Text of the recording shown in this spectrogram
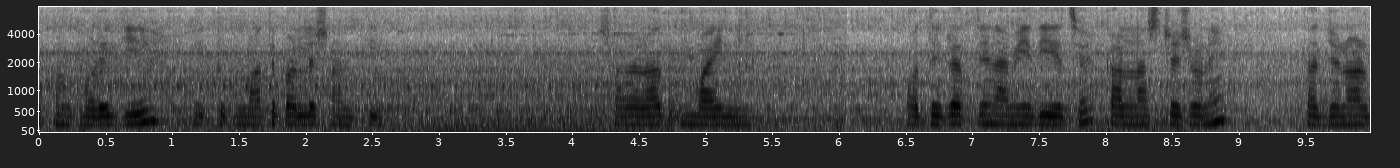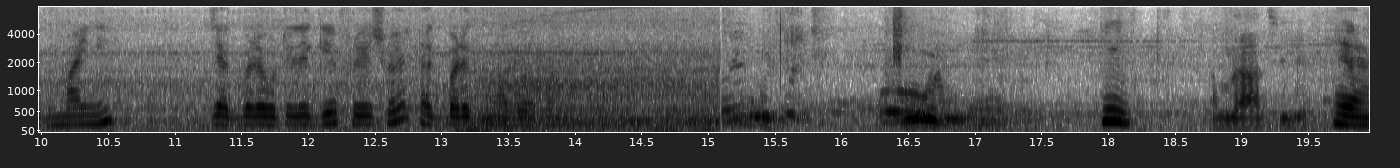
এখন ঘরে গিয়ে একটু ঘুমাতে পারলে শান্তি। সারা রাত ঘুমাইনি অর্ধেক রাত্রে নামিয়ে দিয়েছে কালনা স্টেশনে তার জন্য আর ঘুমাইনি যে একবারে হোটেলে গিয়ে ফ্রেশ হয়ে একবারে ঘুমাবো এখন। আমরা আছি হ্যাঁ।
